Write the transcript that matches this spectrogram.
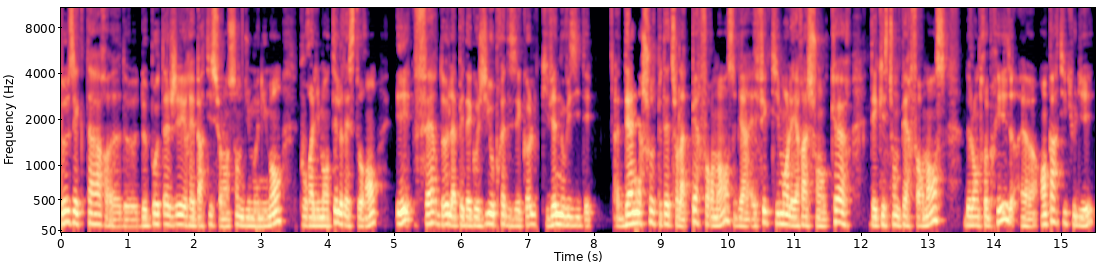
deux hectares euh, de, de potager répartis sur l'ensemble du monument pour alimenter le restaurant et faire de la pédagogie auprès des écoles qui viennent nous visiter. Dernière chose peut-être sur la performance, eh bien effectivement les RH sont au cœur des questions de performance de l'entreprise. Euh, en particulier,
